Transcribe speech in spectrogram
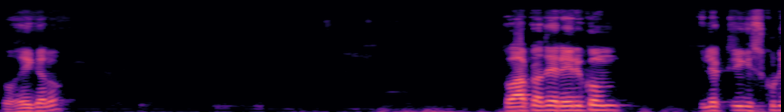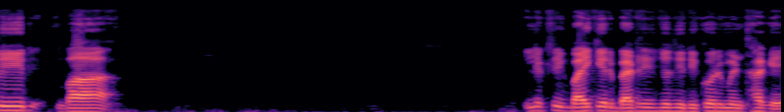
তো হয়ে গেল। তো আপনাদের এরকম ইলেকট্রিক স্কুটির বা ইলেকট্রিক বাইকের ব্যাটারি যদি রিকোয়ারমেন্ট থাকে,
